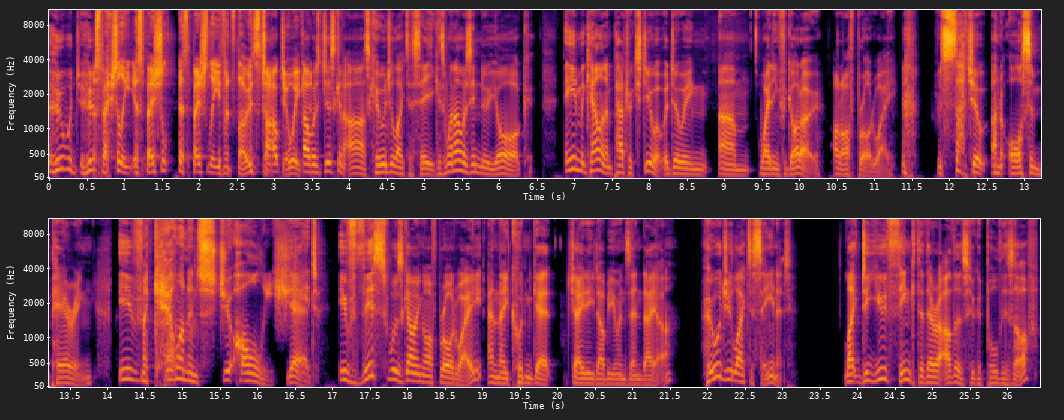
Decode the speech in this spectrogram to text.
Who would who? especially especially especially if it's those two I- doing I it. was just going to ask, who would you like to see? Because when I was in New York, Ian McKellen and Patrick Stewart were doing um, Waiting for Godot on off Broadway. was such a, an awesome pairing. If McKellen and Stu. Holy Yeah. shit! if this was going off Broadway and they couldn't get JDW and Zendaya, who would you like to see in it? Like, do you think that there are others who could pull this off?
